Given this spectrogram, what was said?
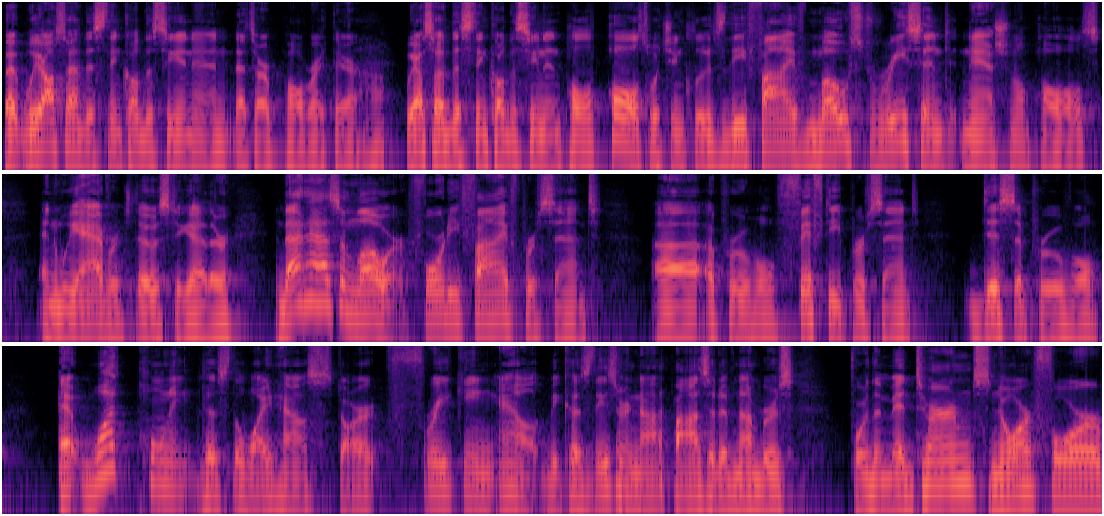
But we also have this thing called the CNN, that's our poll right there. We also have this thing called the CNN poll of polls, which includes the five most recent national polls, and we average those together. And that has them lower 45% uh, approval, 50% disapproval. At what point does the White House start freaking out? Because these are not positive numbers for the midterms nor for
